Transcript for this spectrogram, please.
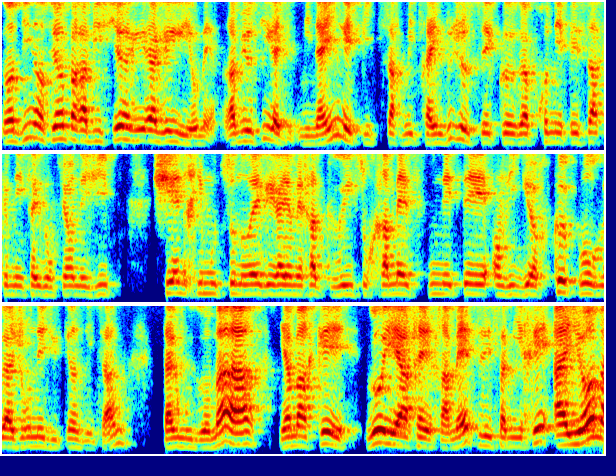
Odin enseigné par Rabbi Shimon Omer. Rabbi aussi, il a dit Minaïn et Pitzar Mitzrayim. Je sais que le premier Pessah que les ont fait en Égypte, n'était en vigueur que pour la journée du 15 Nissan. Talmud Gomar, il y a marqué Ayom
